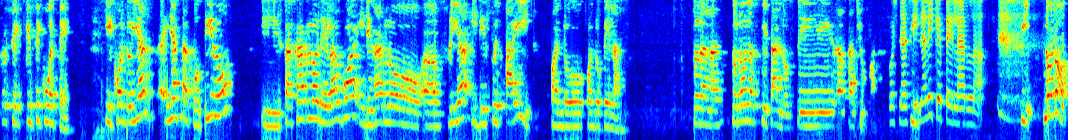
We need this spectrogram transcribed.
que, se, que se cuece. Y cuando ya, ya está cocido, y sacarlo del agua y dejarlo uh, fría y después ahí cuando, cuando pelas todas las, todos los pétalos de la cachupa. Pues al final hay que pelarla. Sí, no, no,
